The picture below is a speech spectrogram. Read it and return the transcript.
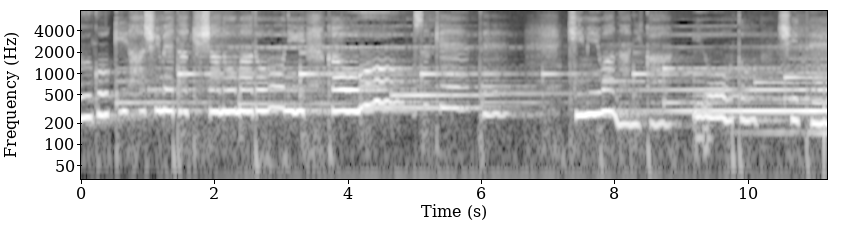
動き始めた汽車の窓に顔をつけて君は何か言おうとして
